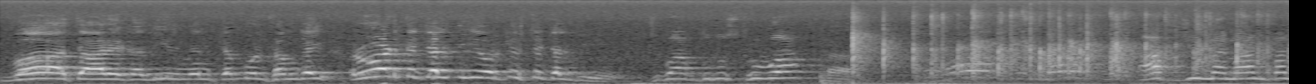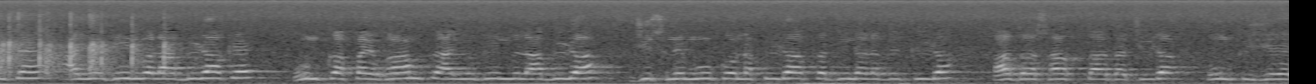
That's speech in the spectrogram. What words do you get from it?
तारिक अज़ीज़ मैंने चब्बुल समझी रोड पे चलती है और किस पे चलती है? जवाब दुरुस्त हुआ आप जी मेहमान बनते हैं आयोदीन वाला बीड़ा के उनका पैगाम के आयोदीन वाला बीड़ा जिसने मुँह को न पीड़ा कभी न लगे कीड़ा आधा साख आधा चीड़ा उनकी ये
